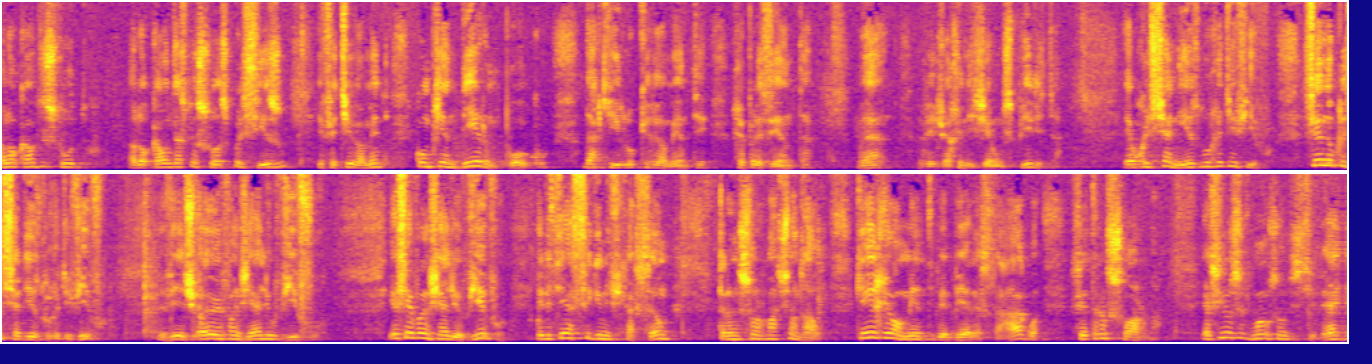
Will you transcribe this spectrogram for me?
é um local de estudo, é um local onde as pessoas precisam efetivamente compreender um pouco daquilo que realmente representa, é? veja, a religião espírita, é o cristianismo redivivo. Sendo o cristianismo redivivo, veja, é o evangelho vivo. Esse evangelho vivo, ele tem a significação transformacional. Quem realmente beber esta água se transforma. E assim os irmãos onde estiverem,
